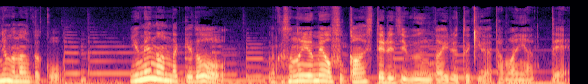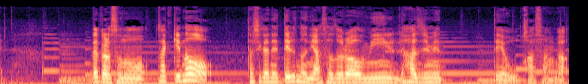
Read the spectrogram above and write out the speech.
でもなんかこう夢なんだけどなんかその夢を俯瞰してる自分がいる時がたまにあってだからそのさっきの私が寝てるのに朝ドラを見始めてお母さんが。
